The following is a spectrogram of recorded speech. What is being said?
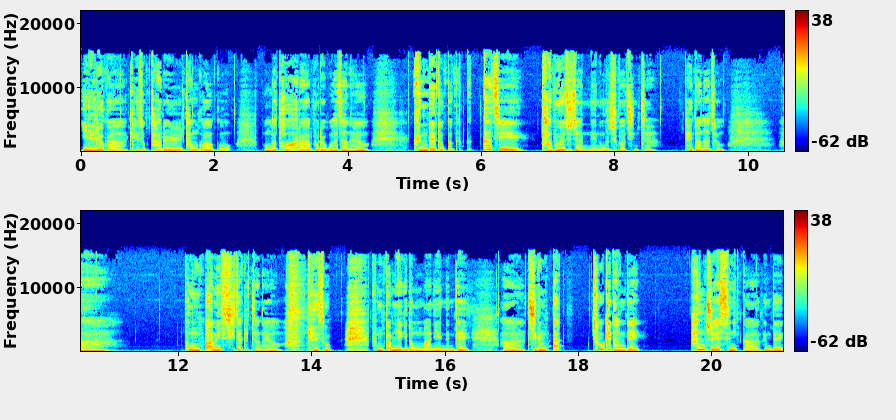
인류가 계속 달을 탐구하고 뭔가 더 알아보려고 하잖아요. 근데도 끝, 끝까지 다 보여주지 않는 우주가 진짜 대단하죠. 아, 봄밤이 시작했잖아요. 계속 봄밤 얘기 너무 많이 했는데 아, 지금 딱 초기 단계 한 주 했으니까. 근데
